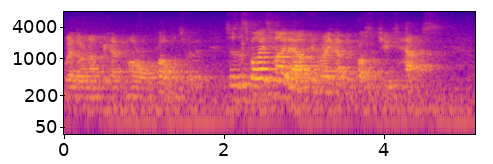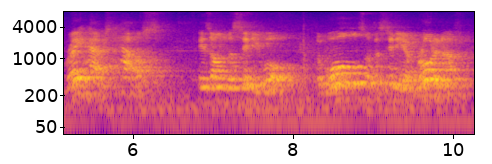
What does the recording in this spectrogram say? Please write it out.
whether or not we have moral problems with it. So the spies hide out in Rahab the prostitute's house. Rahab's house is on the city wall. The walls of the city are broad enough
